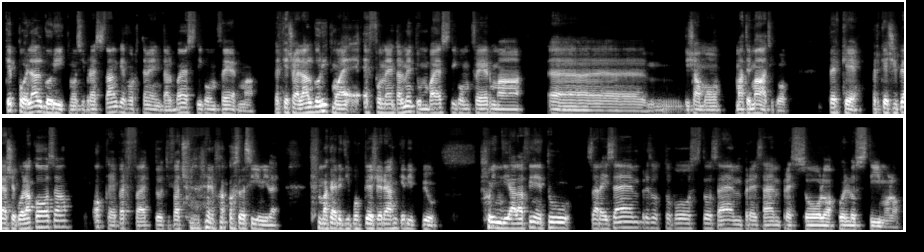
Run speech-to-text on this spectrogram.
che poi l'algoritmo si presta anche fortemente al bias di conferma, perché cioè l'algoritmo è, è fondamentalmente un bias di conferma, eh, diciamo, matematico perché? Perché ci piace quella cosa, ok, perfetto, ti faccio vedere una cosa simile, che magari ti può piacere anche di più. Quindi alla fine tu sarai sempre sottoposto, sempre, sempre solo a quello stimolo,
